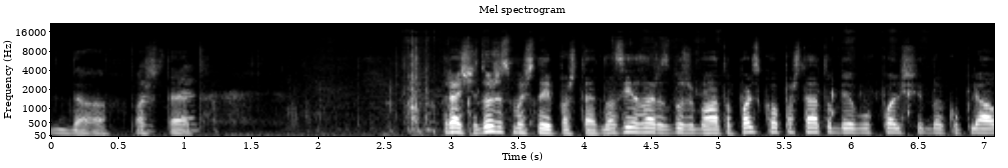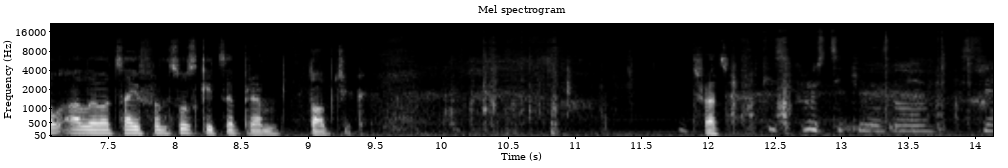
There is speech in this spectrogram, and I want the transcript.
Да, паштет. До речі, дуже смачний паштет. У нас є зараз дуже багато польського паштету, бо я був в Польщі накупляв, але оцей французький це прям топчик. Що це? Якісь хрустики, не знаю. Сир.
